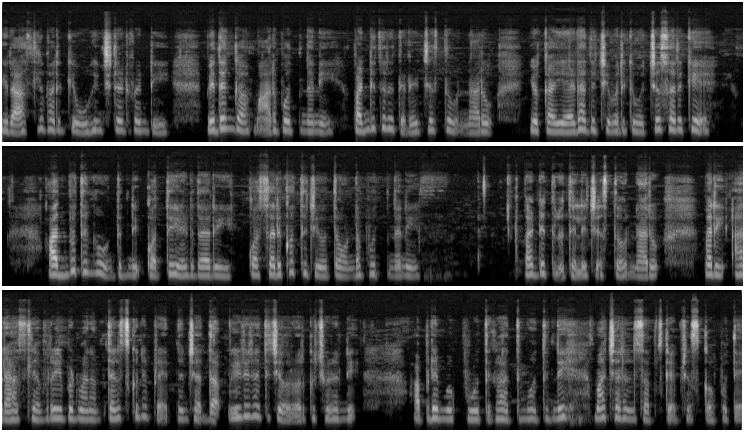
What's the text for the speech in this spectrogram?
ఈ రాశుల వారికి ఊహించినటువంటి విధంగా మారబోతుందని పండితులు తెలియజేస్తూ ఉన్నారు. ఈ యొక్క ఏడాది చివరికి ఇక్కడికి వచ్చేసరికి అద్భుతంగా ఉంటుంది. కొత్త ఏడుదారి సరికొత్త జీవితం ఉండబోతుందని పండితులు తెలియజేస్తూ ఉన్నారు. మరి ఆ రాశులు ఎవరో? ఇప్పుడు మనం తెలుసుకునే ప్రయత్నం చేద్దాం. వీడియోని అయితే చివరి వరకు చూడండి. అప్పుడే మీకు పూర్తిగా అర్థమవుతుంది. మా ఛానల్ సబ్స్క్రైబ్ చేసుకోకపోతే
